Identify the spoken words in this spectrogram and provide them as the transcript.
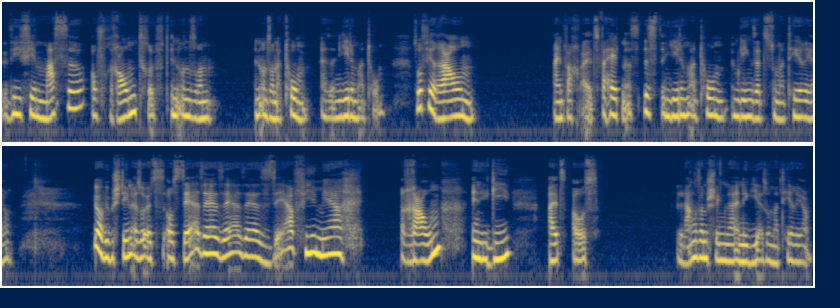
wie viel Masse auf Raum trifft in unserem, in unseren Atomen, also in jedem Atom. So viel Raum einfach als Verhältnis ist in jedem Atom im Gegensatz zur Materie. Ja, wir bestehen also aus sehr, sehr, sehr, sehr, sehr viel mehr Raum, Energie, als aus langsam schwingender Energie, also Materie.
